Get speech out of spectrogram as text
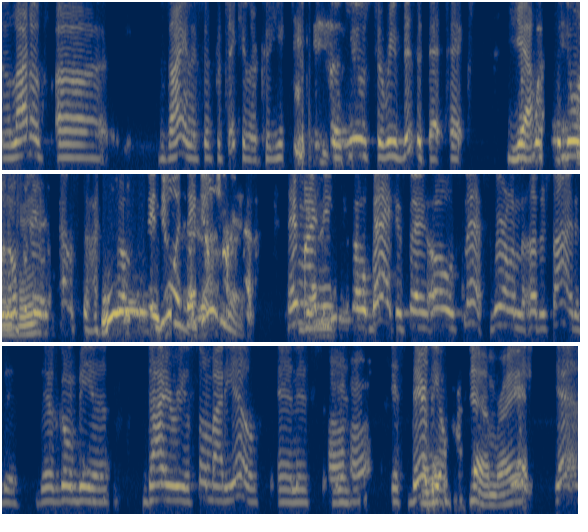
A lot of uh, Zionists in particular could, use, could use to revisit that text. Yeah. What they're doing over Mhm. there in Palestine. So They do it. They do it. they might Yeah. need to go back and say, oh, snaps, we're on the other side of this. There's going to be a diary of somebody else, and it's, it's, Uh-huh. it's their And deal. Them, right? Yeah.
